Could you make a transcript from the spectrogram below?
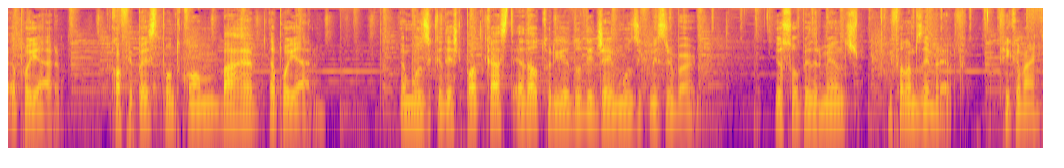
apoiar coffeepaste.com apoiar A música deste podcast é da autoria do DJ Music Mr. Bird. Eu sou o Pedro Mendes e falamos em breve. Fica bem.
